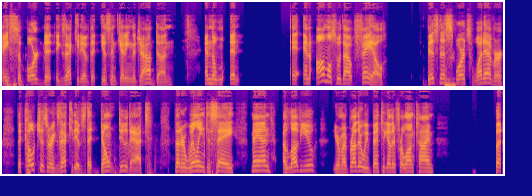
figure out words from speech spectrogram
a subordinate executive that isn't getting the job done. And the and and almost without fail, business, sports, whatever, the coaches or executives that don't do that, that are willing to say, man, I love you. You're my brother. We've been together for a long time. But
